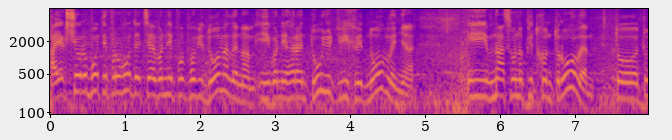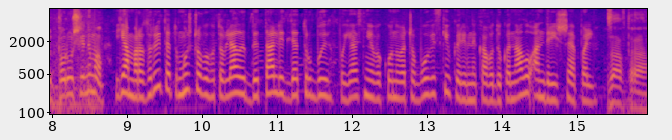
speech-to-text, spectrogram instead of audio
А якщо роботи проводяться, вони по- повідомили нам і вони гарантують їх відновлення, і в нас воно під контролем, то тут порушень немає. Яма розрита, тому що виготовляли деталі для труби, пояснює виконувач обов'язків керівника водоканалу Андрій Шепель. Завтра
